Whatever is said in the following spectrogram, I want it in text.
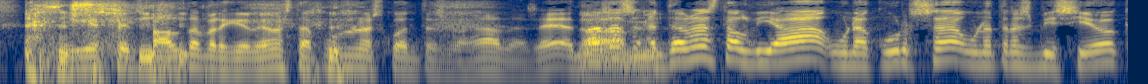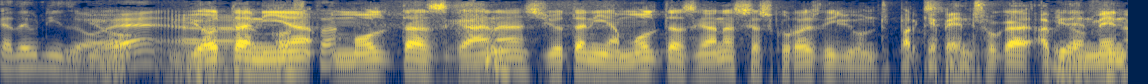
Si hagués fet falta, perquè vam estar a punt unes quantes vegades, eh? Et No, vas, mi- et vas estalviar una cursa, una transmissió, que déu nhi Jo, eh? jo Eh, tenia Costa? moltes ganes, jo tenia moltes ganes que es corrés dilluns, perquè Sí. penso que, evidentment,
